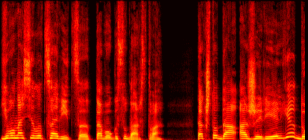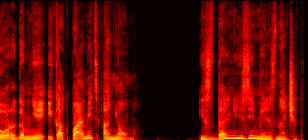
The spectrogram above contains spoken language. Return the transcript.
Его носила царица того государства. Так что да, ожерелье дорого мне и как память о нем. Из дальних земель, значит,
